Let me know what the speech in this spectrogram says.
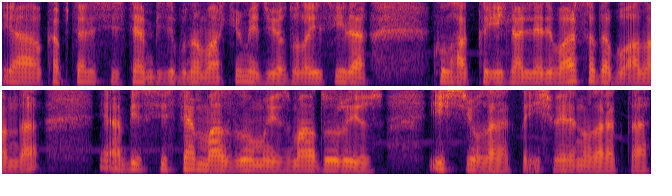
ya kapitalist sistem bizi buna mahkum ediyor. Dolayısıyla kul hakkı ihlalleri varsa da bu alanda yani biz sistem mazlumuyuz, mağduruyuz. İşçi olarak da, işveren olarak da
